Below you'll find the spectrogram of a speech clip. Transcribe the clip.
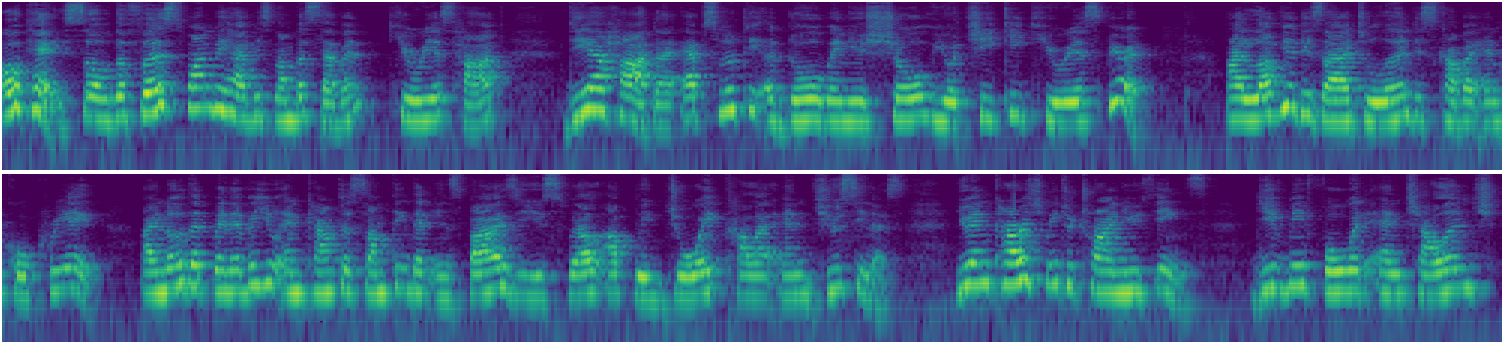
Okay, so the first one we have is number seven, Curious Heart. Dear heart, I absolutely adore when you show your cheeky, curious spirit. I love your desire to learn, discover, and co-create. I know that whenever you encounter something that inspires you, you swell up with joy, color, and juiciness. You encourage me to try new things. Give me forward and challenge,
